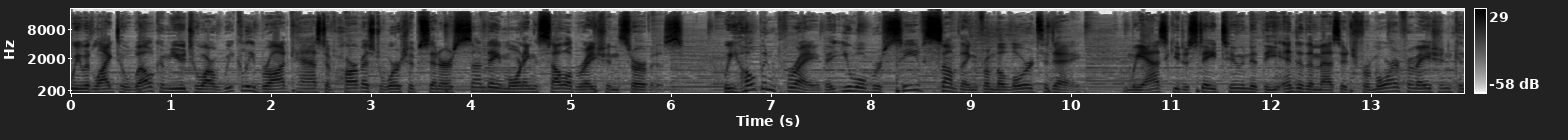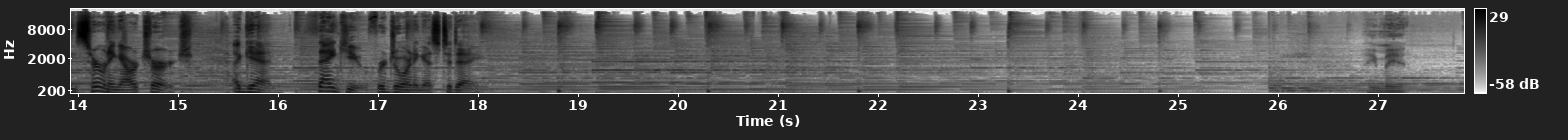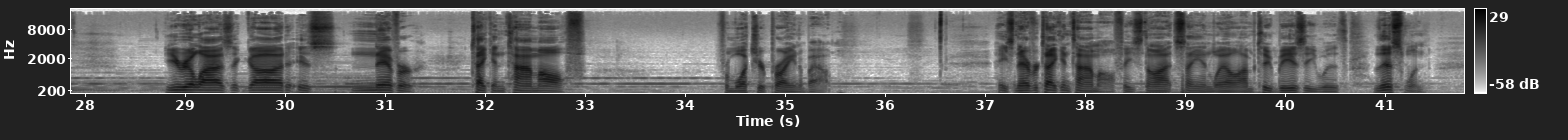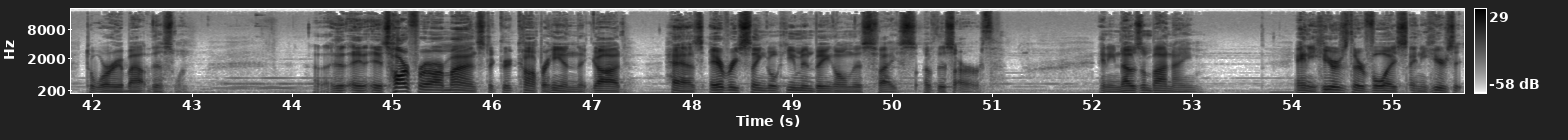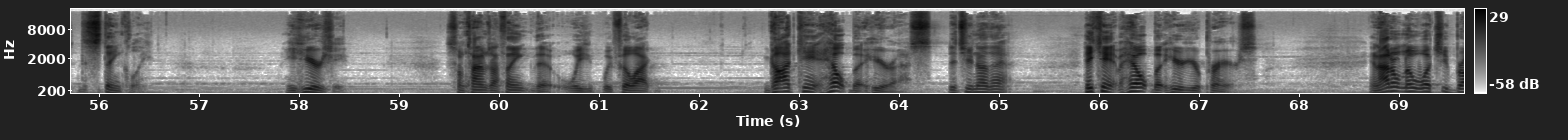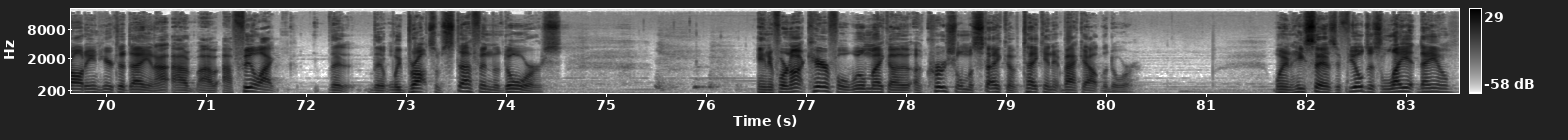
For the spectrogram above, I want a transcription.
We would like to welcome you to our weekly broadcast of Harvest Worship Center's Sunday morning celebration service. We hope and pray that you will receive something from the Lord today, and we ask you to stay tuned at the end of the message for more information concerning our church. Again, thank you for joining us today. You realize that God is never taking time off from what you're praying about? He's never taking time off. He's not saying, Well, I'm too busy with this one to worry about this one. Uh, it's hard for our minds to comprehend that God has every single human being on this face of this earth, and He knows them by name, and He hears their voice, and He hears it distinctly. He hears you sometimes I think that we, we feel like God can't help but hear us. Did you know that? He can't help but hear your prayers. And I don't know what you brought in here today, and I, I, I feel like that, that we brought some stuff in the doors. And if we're not careful, we'll make a, a crucial mistake of taking it back out the door. When he says, if you'll just lay it down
